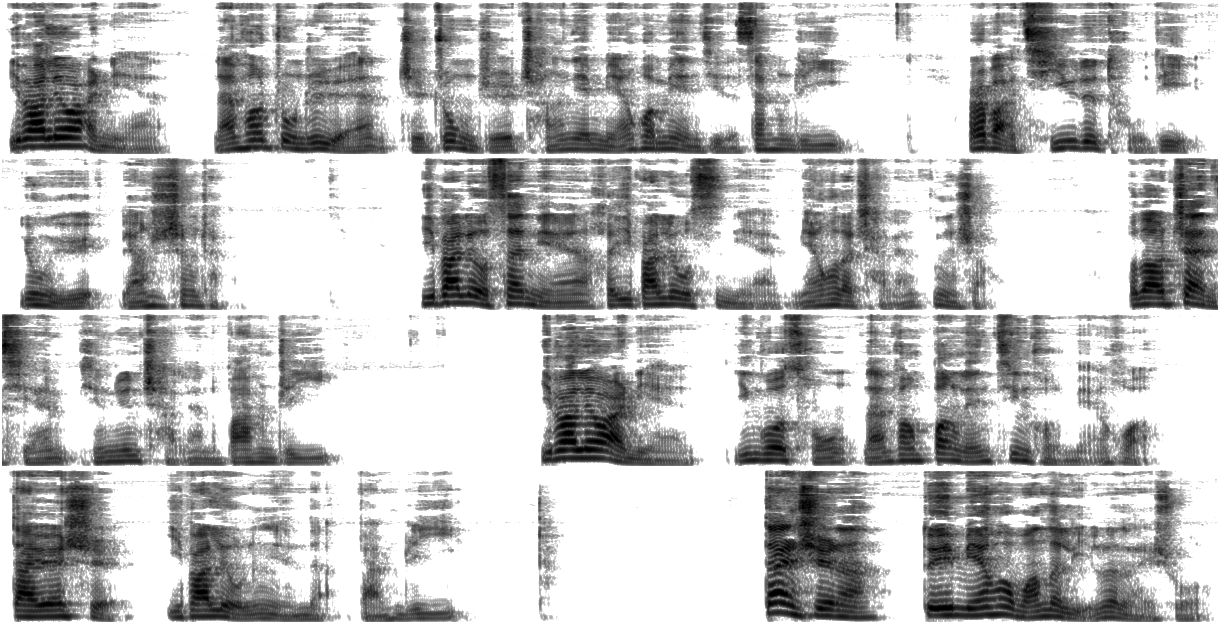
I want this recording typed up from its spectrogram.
一八六二年。南方种植园只种植常年棉花面积的三分之一，而把其余的土地用于粮食生产。1863年和1864年，棉花的产量更少，不到战前平均产量的八分之一。1862年，英国从南方邦联进口的棉花大约是1860年的百分之一。但是呢，对于棉花王的理论来说，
